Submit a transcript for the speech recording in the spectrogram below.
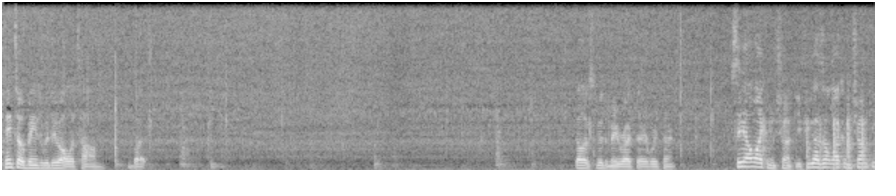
Pinto beans we do all the time, but that looks good to me right there. What do you think? See, I like them chunky. If you guys don't like them chunky,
